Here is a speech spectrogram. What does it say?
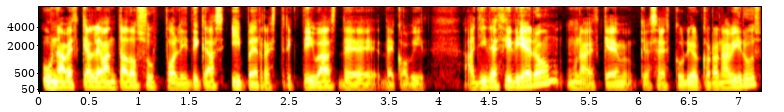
una vez que han levantado sus políticas hiperrestrictivas de, de COVID. Allí decidieron, una vez que, se descubrió el coronavirus,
